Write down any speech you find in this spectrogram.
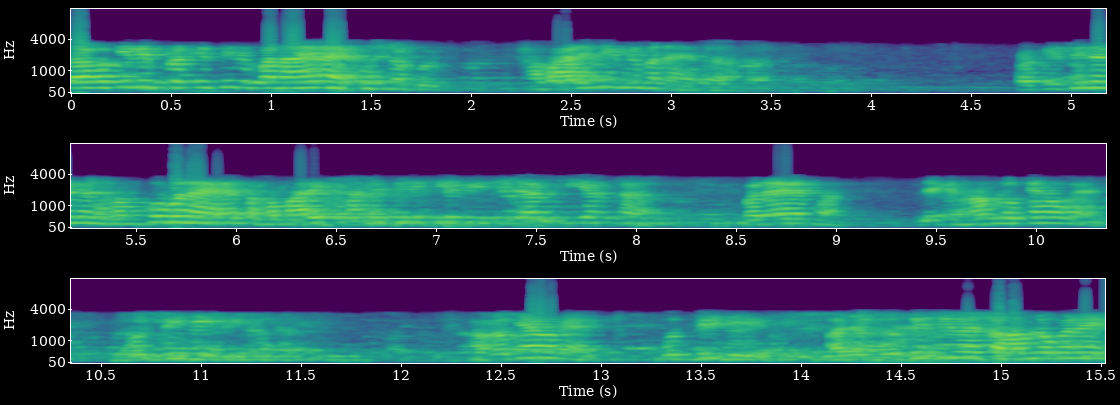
सबके लिए प्रकृति ने बनाया है कुछ ना कुछ। हमारे लिए भी बनाया था। प्रकृति ने अगर हमको बनाया है तो हमारे खाने पीने के लिए भी इंतज़ार किया था। बनाया था। लेकिन हम लोग क्या हो गए? बुद्धिजीवी हम लोग क्या हो गए? बुद्धिजीवी और जब बुद्धिजीवी है तो हम लोगों ने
